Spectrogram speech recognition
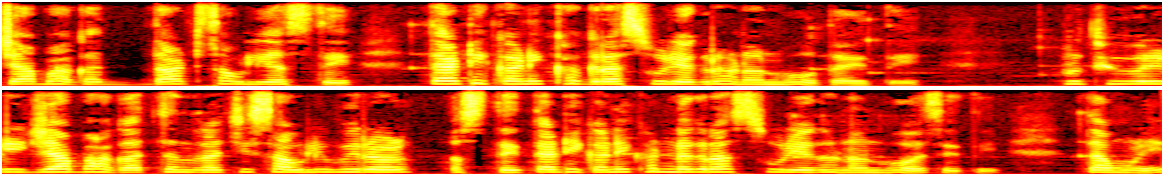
ज्या भागात दाट सावली असते त्या ठिकाणी खग्रास सूर्यग्रहण अनुभवता येते. पृथ्वीवरील ज्या भागात चंद्राची सावली विरळ असते त्या ठिकाणी खंडग्रास सूर्यग्रहण अनुभवास येते त्यामुळे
